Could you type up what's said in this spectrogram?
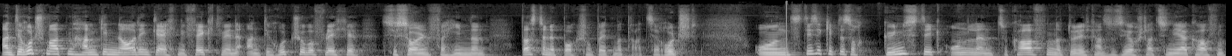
Anti-Rutschmatten haben genau den gleichen Effekt wie eine Anti-Rutsch-Oberfläche. Sie sollen verhindern, dass deine Boxspringbettmatratze rutscht. Und diese gibt es auch günstig online zu kaufen. Natürlich kannst du sie auch stationär kaufen,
